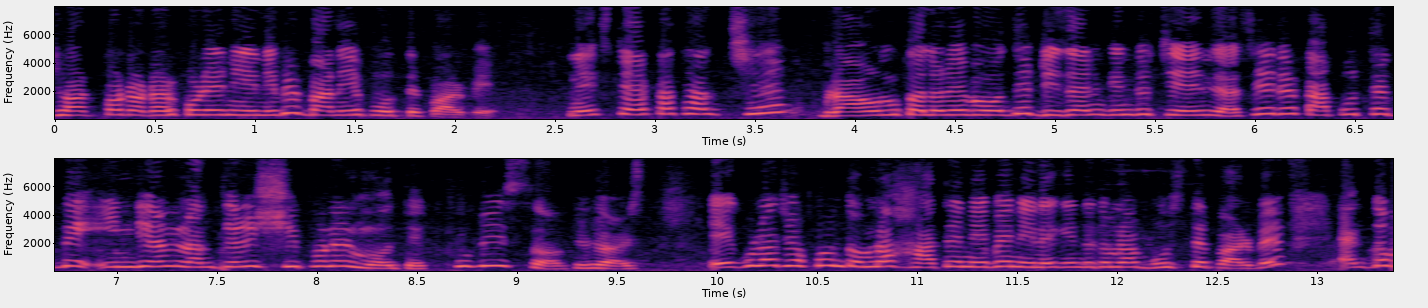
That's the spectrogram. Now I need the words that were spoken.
ঝটপট অর্ডার করে নিয়ে নিবে, বানিয়ে পড়তে পারবে। নেক্সট একটা থাকছে ব্রাউন কালারের মধ্যে ডিজাইন কিন্তু চেঞ্জ আছে। এটার কাপড় থাকবে ইন্ডিয়ান লাক্সারি শিফনের মধ্যে খুবই সফট ভিউয়ার্স এগুলো যখন তোমরা হাতে নেবে নিলে কিন্তু তোমরা বুঝতে পারবে। একদম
